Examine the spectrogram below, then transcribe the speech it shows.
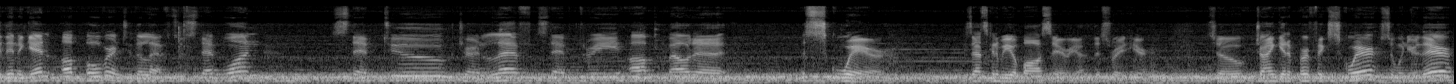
Okay, then again, up, over, and to the left. So step one, step two, turn left, step three, up about a, a square. Because that's going to be a boss area, this right here. So try and get a perfect square. So when you're there,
